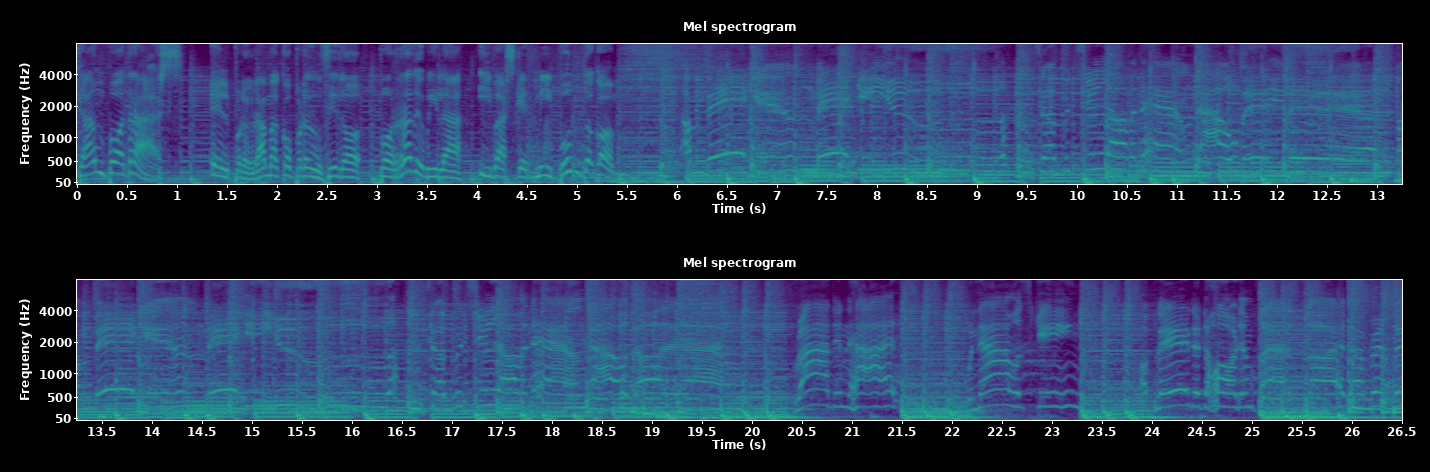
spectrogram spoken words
Campo Atrás, el programa coproducido por Radio Vila y BasketMe.com. When I was king. I played it hard and fast, I had everything.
